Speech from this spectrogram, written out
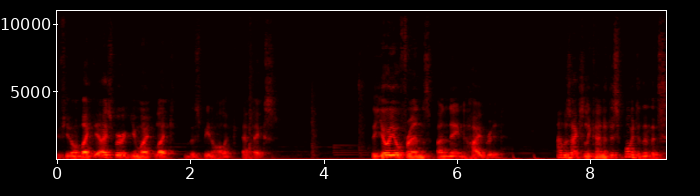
if you don't like the Iceberg, you might like the Speedaholic FX. The Yo-Yo Friends Unnamed Hybrid. I was actually kind of disappointed in this.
